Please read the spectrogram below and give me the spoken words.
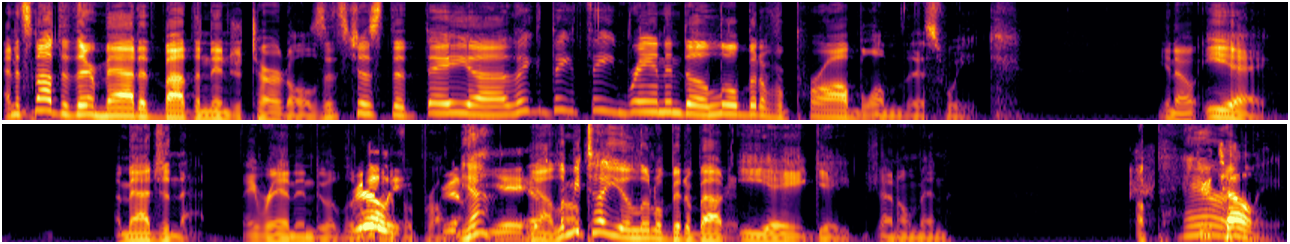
and it's not that they're mad about the Ninja Turtles. It's just that they, uh, they they they ran into a little bit of a problem this week. You know, EA. Imagine that. They ran into a little Really? bit of a problem. Really? Yeah, EA yeah. Let me tell you a little bit about. EA Gate, gentlemen. Apparently,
